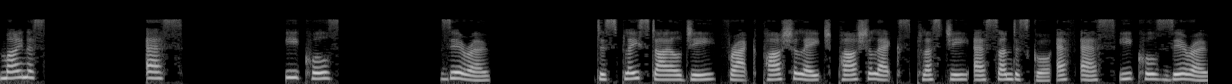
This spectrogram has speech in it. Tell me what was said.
minus s equals zero display style g frac partial h partial x plus g s underscore f s equals zero.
